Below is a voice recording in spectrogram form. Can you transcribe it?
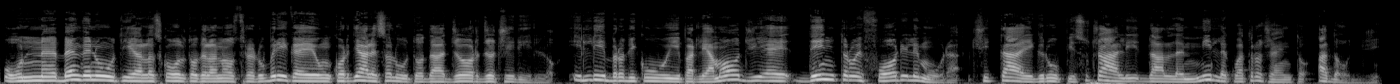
Un benvenuti all'ascolto della nostra rubrica e un cordiale saluto da Giorgio Cirillo. Il libro di cui parliamo oggi è Dentro e fuori le mura, città e gruppi sociali dal 1400 ad oggi.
